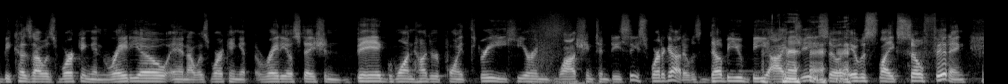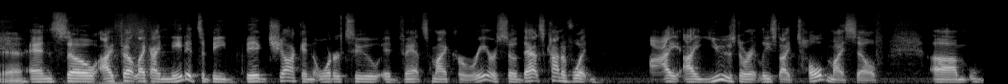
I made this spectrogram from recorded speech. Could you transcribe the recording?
because I was working in radio and I was working at the radio station Big 100.3 here in Washington, D.C. Swear to God, it was WBIG. so it was like so fitting. Yeah. And so I felt like I needed to be Big Chuck in order to advance my career. So that's kind of what I, I used, or at least I told myself. Um,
